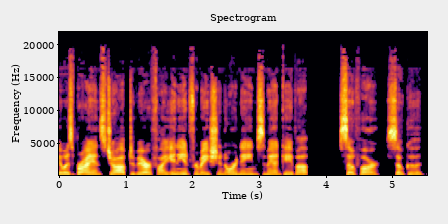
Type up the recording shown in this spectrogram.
It was Brian's job to verify any information or names the man gave up. So far, so good.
